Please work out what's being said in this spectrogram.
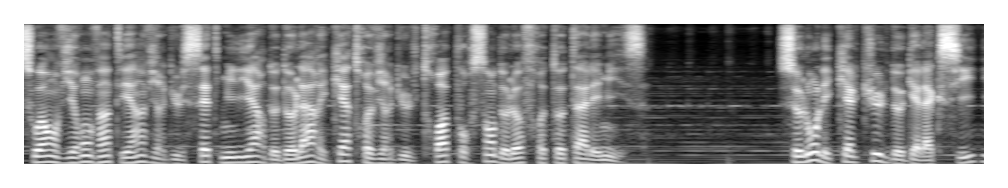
soit environ 21,7 milliards de dollars et 4,3% de l'offre totale émise. Selon les calculs de Galaxy,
